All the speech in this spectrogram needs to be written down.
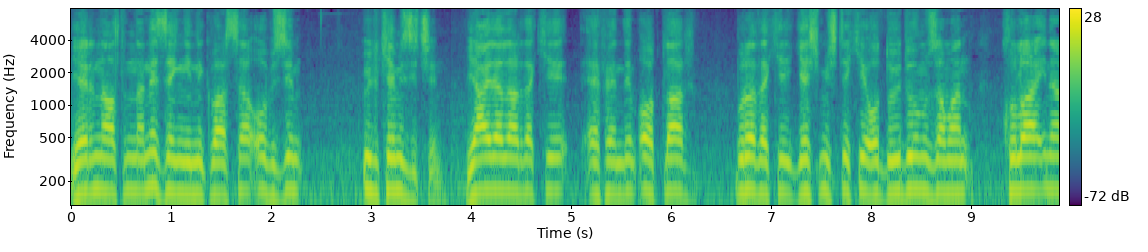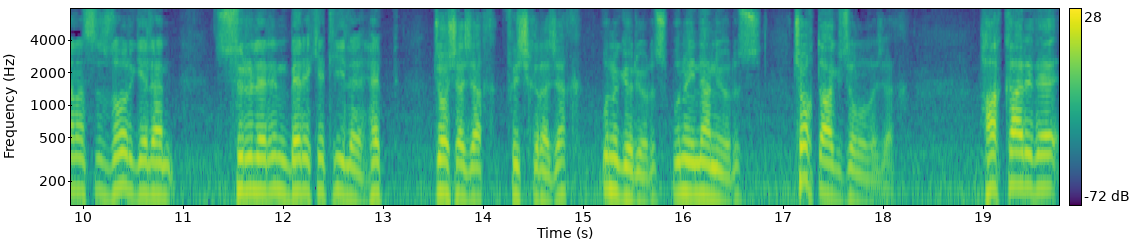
yerin altında ne zenginlik varsa o bizim ülkemiz için. Yaylalardaki efendim otlar, buradaki geçmişteki o duyduğumuz zaman kulağa inanası zor gelen sürülerin bereketiyle hep coşacak, fışkıracak. Bunu görüyoruz, bunu inanıyoruz. Çok daha güzel olacak. Hakkari'de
